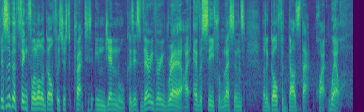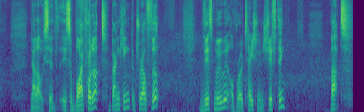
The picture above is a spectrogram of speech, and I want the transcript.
This is a good thing for a lot of golfers just to practice in general because it's very, very rare I ever see from lessons that a golfer does that quite well. Now, like we said, it's a byproduct, banking the trail foot, this movement of rotation and shifting, but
